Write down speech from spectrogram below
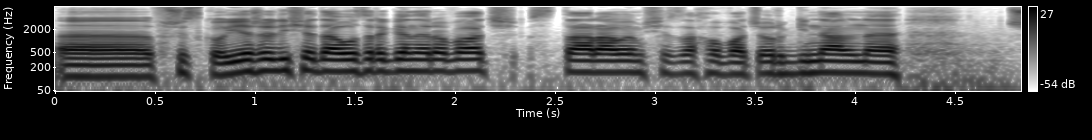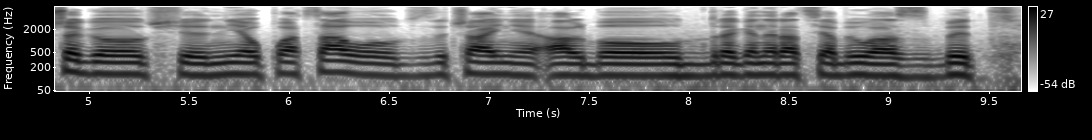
e, wszystko, jeżeli się dało zregenerować, starałem się zachować oryginalne, czego się nie opłacało zwyczajnie, albo regeneracja była zbyt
